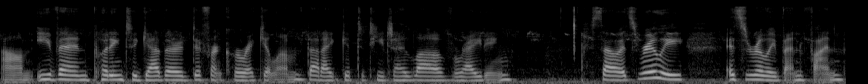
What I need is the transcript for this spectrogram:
Um, even putting together different curriculum that I get to teach. I love writing. So it's really it's really been fun.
